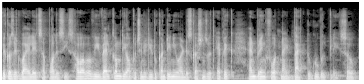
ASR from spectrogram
because it violates our policies. However, we welcome the opportunity to continue our discussions with Epic and bring Fortnite back to Google Play. So,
